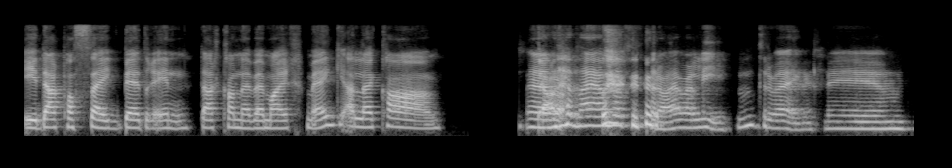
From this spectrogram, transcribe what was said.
i, der passer jeg bedre inn, der kan jeg være mer meg, eller hva? Eh, Ja. nei, altså, fra jeg var liten, tror jeg egentlig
